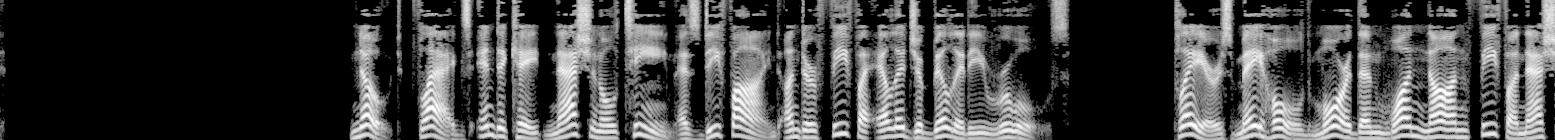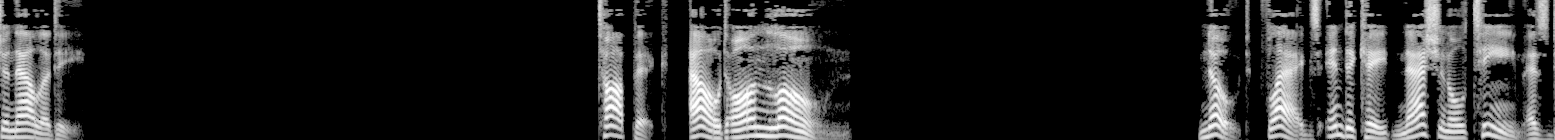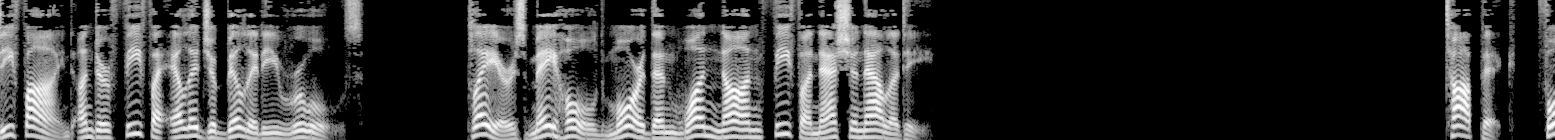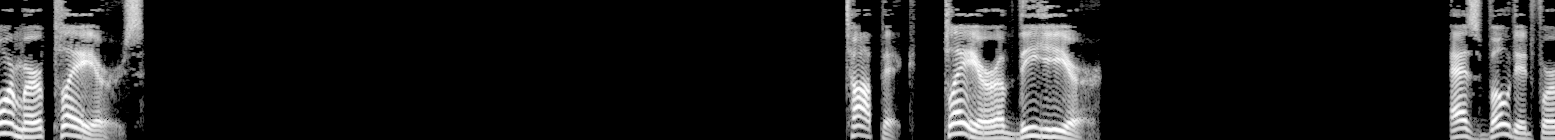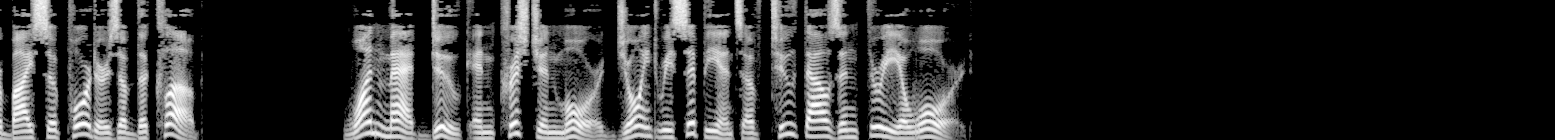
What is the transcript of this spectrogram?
Note, flags indicate national team as defined under FIFA eligibility rules. Players may hold more than one non-FIFA nationality. Topic: Out on loan. Note, flags indicate national team as defined under FIFA eligibility rules. Players may hold more than one non-FIFA nationality. Topic: Former players Topic: Player of the Year. As voted for by supporters of the club. One Matt Duke and Christian Moore joint recipients of 2003 award.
